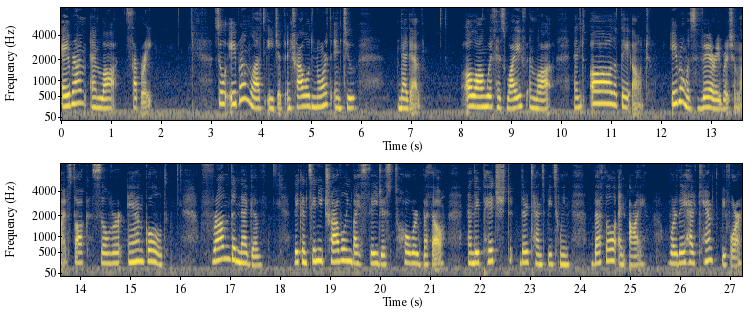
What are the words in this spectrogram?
Abram and Lot separate. So Abram left Egypt and traveled north into Negev, along with his wife and Lot and all that they owned. Abram was very rich in livestock, silver, and gold. From the Negev, they continued traveling by stages toward Bethel, and they pitched their tents between Bethel and Ai where they had camped before.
